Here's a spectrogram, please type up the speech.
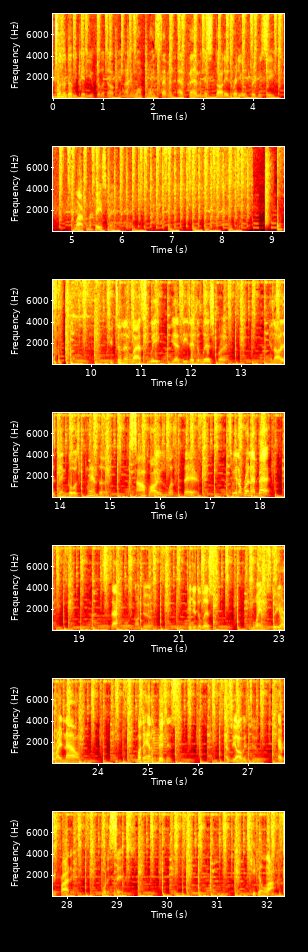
You're tuned to WKDU Philadelphia 91.7 FM, and this is Dog Daze Radio Frequency, live from the basement. You tuned in last week, we had DJ Delish, but you know, this didn't go as planned. The, the sound quality just wasn't there. So we had to run that back. This is exactly what we're gonna do. DJ Delish, Dwayne in the studio right now. I'm about to handle business, as we always do, every Friday, 4 to 6 keep it locked.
